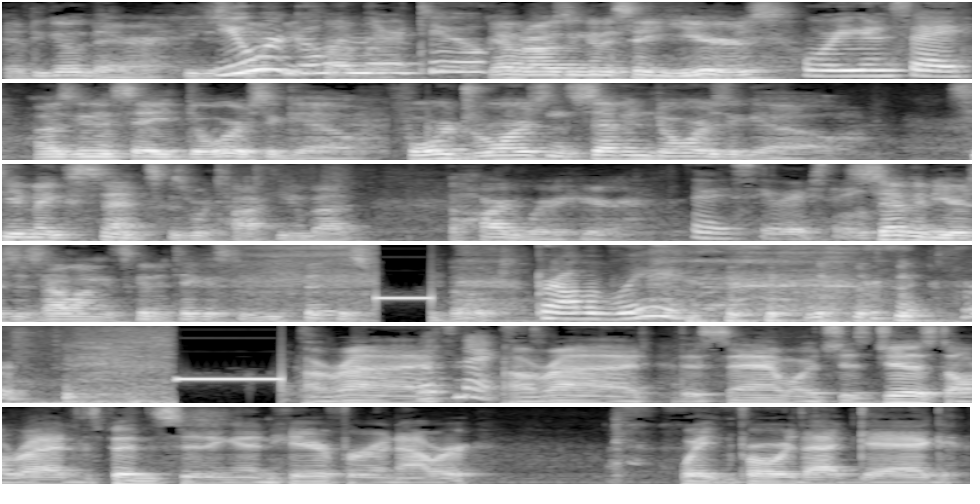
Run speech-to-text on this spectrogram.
You had to go there. just You were going clever. there too. Yeah, but I wasn't going to say years. What were you gonna say? I was going to say doors ago. Four drawers and seven doors ago. See, it makes sense because we're talking about the hardware here. I see what you're saying. Seven years is how long it's going to take us to refit this boat. Probably. All right. What's next? All right. The sandwich is just all right. It's been sitting in here for an hour, waiting for that gag.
